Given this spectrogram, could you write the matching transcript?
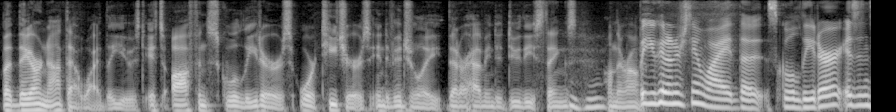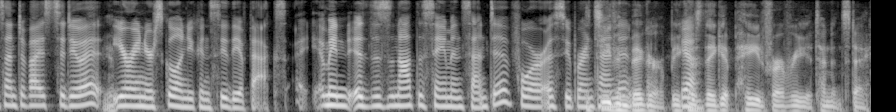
but they are not that widely used it's often school leaders or teachers individually that are having to do these things mm-hmm. on their own But you can understand why the school leader is incentivized to do it. You're in your school and you can see the effects. I mean, is this not the same incentive for a superintendent it's even bigger because Yeah. they get paid for every attendance day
